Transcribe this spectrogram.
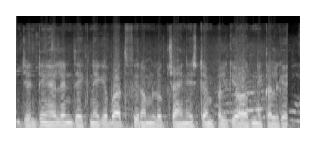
Genting Island देखने के बाद फिर हम लोग चाइनीज़ टेंपल की ओर निकल गए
